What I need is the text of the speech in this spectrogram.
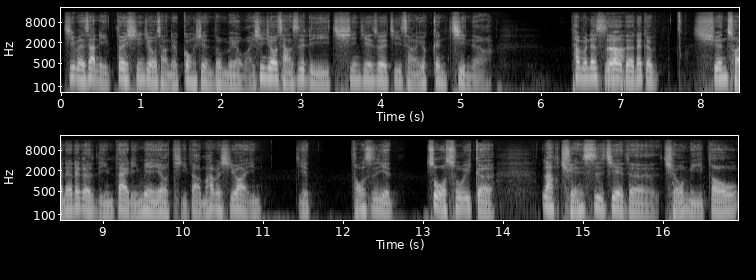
基本上你对新球场的贡献都没有嘛？新球场是离新千岁机场又更近了。他们那时候的那个宣传的那个领带里面也有提到嘛，他们希望也同时也做出一个让全世界的球迷都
